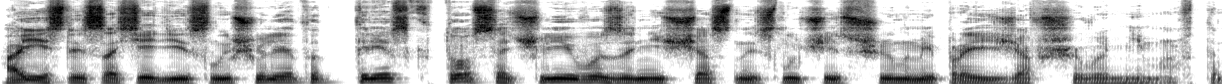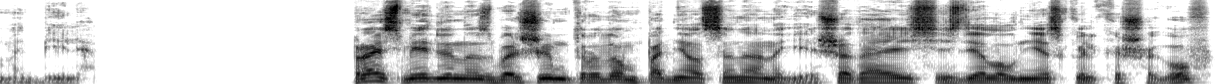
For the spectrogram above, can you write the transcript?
А если соседи слышали этот треск, то сочли его за несчастный случай с шинами проезжавшего мимо автомобиля. Прайс медленно, с большим трудом поднялся на ноги, шатаясь, сделал несколько шагов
